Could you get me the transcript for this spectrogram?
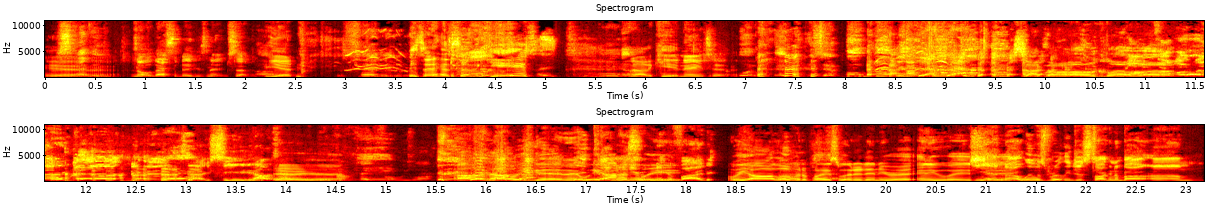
Yeah. Seven. No, that's the baby's name. Seven. Oh, Yeah. Seven. He said it has seven kids. say, damn. No, the kid named boom, Shot the whole club up. Like shit. Y'all was having a Yeah, yeah. conversation before we walked. in. Oh no, we good, man. We They came out here honestly, it. we all over the place with it anyway. Anyway, Yeah, shit. no, we was really just talking about um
